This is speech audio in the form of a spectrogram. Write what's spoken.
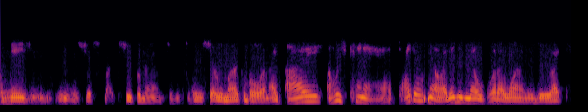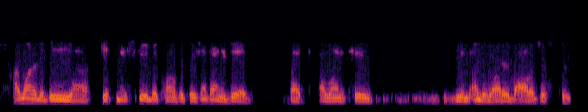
amazing. He was just like Superman to me. He was so remarkable. And I, I always kind of had, I don't know, I didn't know what I wanted to do. I, I wanted to be, uh, get my scuba qualification. I finally did, but I wanted to be an underwater biologist and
